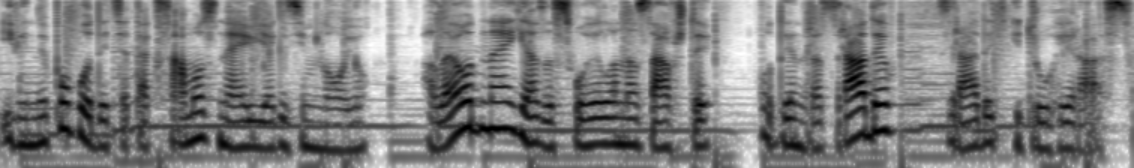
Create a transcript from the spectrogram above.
і він не поводиться так само з нею, як зі мною. Але одне я засвоїла назавжди один раз зрадив, зрадить і другий раз.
